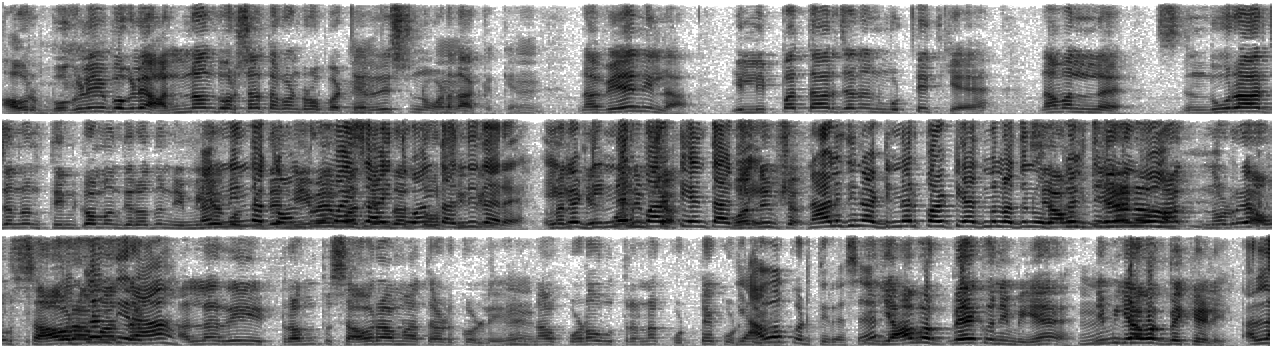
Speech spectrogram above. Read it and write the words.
ಅವ್ರು ಬೊಗಳಿ ಬೊಗಳಿ ಹನ್ನೊಂದು ವರ್ಷ ತಗೊಂಡ್ರು ಒಬ್ಬ ಟೆರರಿಸ್ಟ್ ಹೊಡೆದಾಕಕ್ಕೆ. ನಾವೇನಿಲ್ಲ. ಇಲ್ಲಿ ಇಪ್ಪತ್ತಾರು ಜನ ಮುಟ್ಟಿದ್ಕೆ ನಾವಲ್ಲಿ ನೂರಾರು ಜನ ತಿನ್ಕೊಂಬಂದಿರೋದು ನಿಮಗೆ ನಾಳೆ ದಿನ ಡಿನ್ನರ್ ಪಾರ್ಟಿ ಆದ್ಮೇಲೆ ಅದನ್ನ ನೋಡ್ರಿ ಅವ್ರು ಸಾವಿರ? ಅಲ್ಲ ರೀ ಟ್ರಂಪ್ ಸಾವಿರ ಮಾತಾಡ್ಕೊಳ್ಳಿ. ನಾವು ಕೊಡೋ ಉತ್ತರನ ಕೊಟ್ಟೆ ಕೊಡ್ತೀವಿ. ಯಾವಾಗ ಕೊಡ್ತೀರಾ ಸರ್? ಯಾವಾಗ ಬೇಕು ನಿಮಗೆ? ನಿಮ್ಗೆ ಯಾವಾಗ ಬೇಕು ಹೇಳಿ? ಅಲ್ಲ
